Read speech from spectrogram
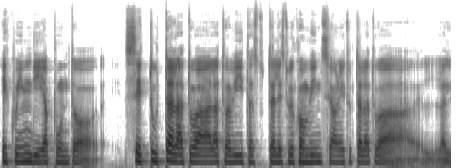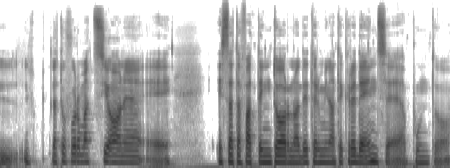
E quindi appunto se tutta la tua, la tua, vita, tutte le tue convinzioni, tutta la tua, la, la tua formazione è, è, stata fatta intorno a determinate credenze, appunto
